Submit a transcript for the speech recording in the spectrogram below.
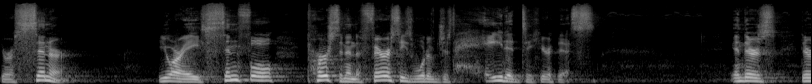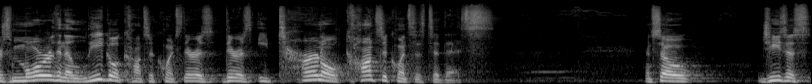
You're a sinner. You are a sinful person. And the Pharisees would have just hated to hear this. And there's, there's more than a legal consequence, there is, there is eternal consequences to this. And so, Jesus,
